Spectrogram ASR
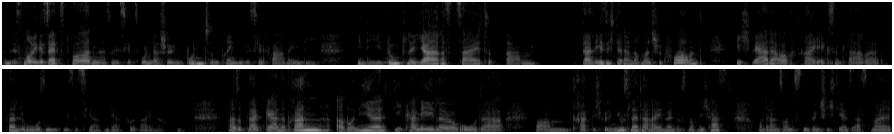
ist neu gesetzt worden. Also ist jetzt wunderschön bunt und bringt ein bisschen Farbe in die in die dunkle Jahreszeit. Ähm, da lese ich dir dann noch mal ein Stück vor und ich werde auch drei Exemplare verlosen dieses Jahr wieder für Weihnachten. Also bleib gerne dran, abonniere die Kanäle oder ähm, trag dich für den Newsletter ein, wenn du es noch nicht hast. Und ansonsten wünsche ich dir jetzt erstmal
